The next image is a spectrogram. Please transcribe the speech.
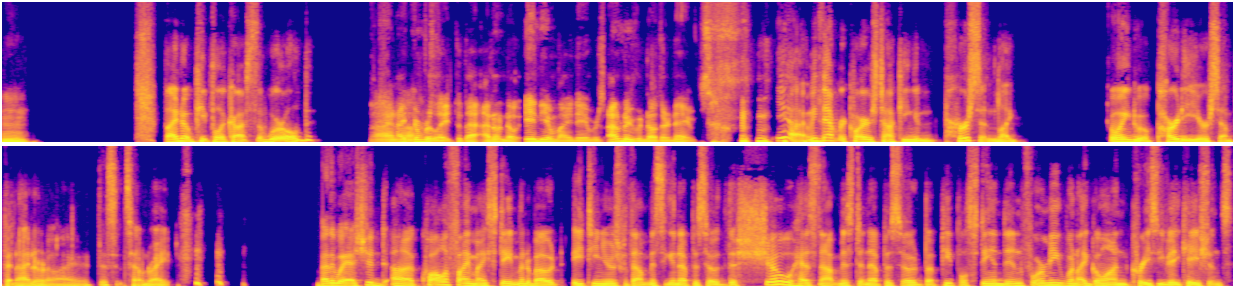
Hmm. but i know people across the world I, I, can relate to that. I don't know any of my neighbors. I don't even know their names. yeah, I mean that requires talking in person. Like going to a party or something. I don't know. I, it doesn't sound right. By the way, I should uh, qualify my statement about 18 years without missing an episode. The show has not missed an episode, but people stand in for me when I go on crazy vacations,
